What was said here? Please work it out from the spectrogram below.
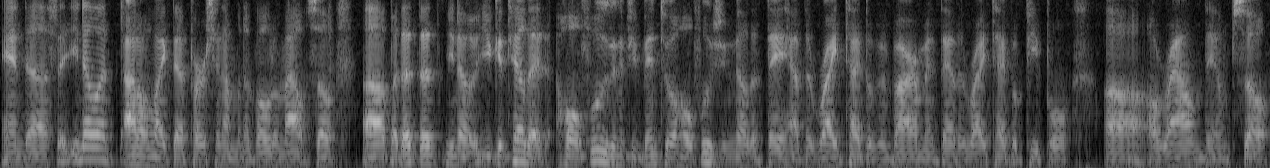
and uh, said, you know what, I don't like that person, I'm going to vote them out. So, uh, but that that you know, you could tell that Whole Foods, and if you've been to a Whole Foods, you know that they have the right type of environment, they have the right right type of people uh, around them. So,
